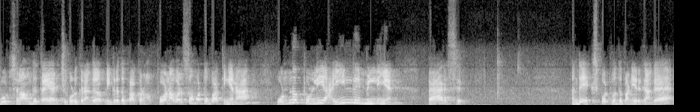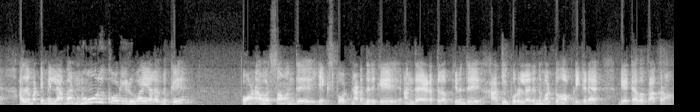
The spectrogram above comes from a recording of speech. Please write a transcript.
பூட்ஸ் எல்லாம் வந்து தயாரித்து கொடுக்குறாங்க அப்படிங்கிறத பார்க்குறோம் போன வருஷம் மட்டும் பார்த்தீங்கன்னா ஒன்று புள்ளி ஐந்து மில்லியன் பேரஸு வந்து எக்ஸ்போர்ட் வந்து பண்ணியிருக்காங்க. அது மட்டும் இல்லாமல் நூறு கோடி ரூபாய் அளவுக்கு போன வருஷம் வந்து எக்ஸ்போர்ட் நடந்திருக்கு. அந்த இடத்துல இருந்து ஹாஜிபூரில் இருந்து மட்டும் அப்படிங்கிற டேட்டாவை பார்க்குறோம்.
